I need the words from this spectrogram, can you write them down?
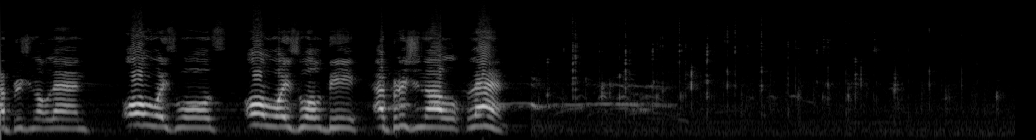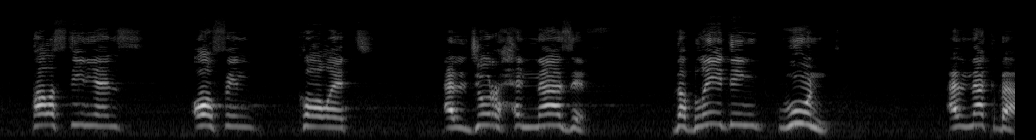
Aboriginal land. Always was, always will be Aboriginal land. Palestinians often call it al-jurh al-nazif, the bleeding wound, al-nakba,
